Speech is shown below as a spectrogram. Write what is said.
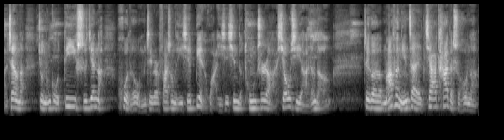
啊，这样呢就能够第一时间呢获得我们这边发生的一些变化、一些新的通知啊、消息啊等等。这个麻烦您在加他的时候呢，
